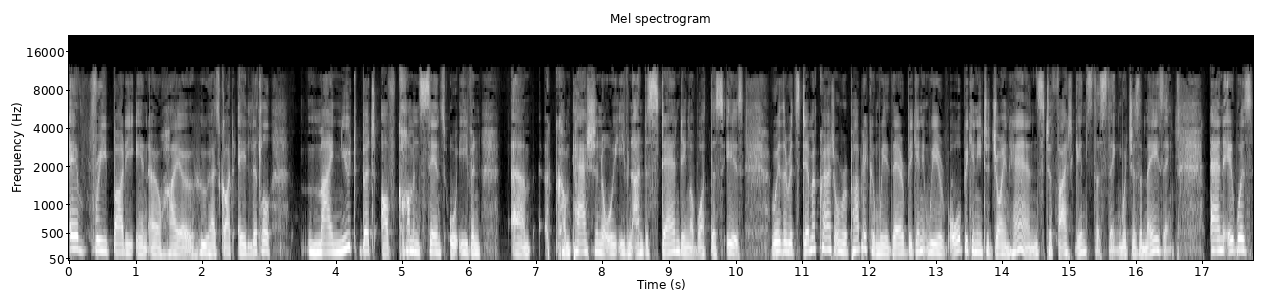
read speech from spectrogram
everybody in Ohio who has got a little minute bit of common sense or even um, compassion or even understanding of what this is, whether it's Democrat or Republican, we they're beginning, we are all beginning to join hands to fight against this thing, which is amazing. And it was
